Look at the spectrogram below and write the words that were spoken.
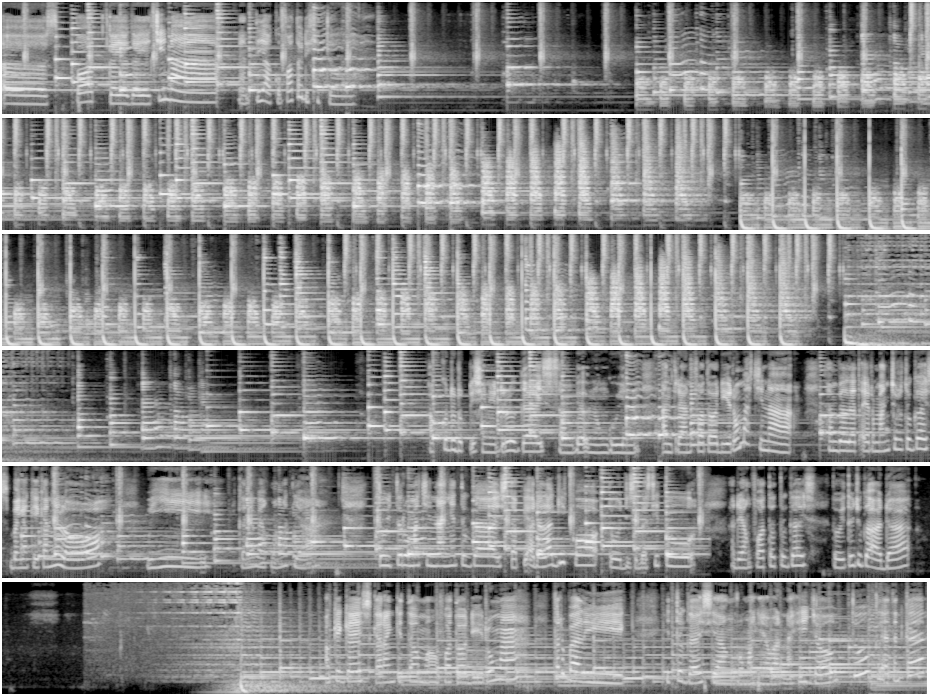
eh, spot gaya-gaya Cina. Nanti aku foto di situ. Aku duduk di sini dulu guys sambil nungguin antrian foto di rumah Cina. Sambil lihat air mancur tuh guys, banyak ikannya loh. Wih, ikannya banyak banget ya. Tuh itu rumah Cinanya tuh guys, tapi ada lagi kok. Tuh di sebelah situ. Ada yang foto tuh guys. Tuh itu juga ada. Oke guys, sekarang kita mau foto di rumah terbalik. Itu guys yang rumahnya warna hijau. Tuh, kelihatan kan?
